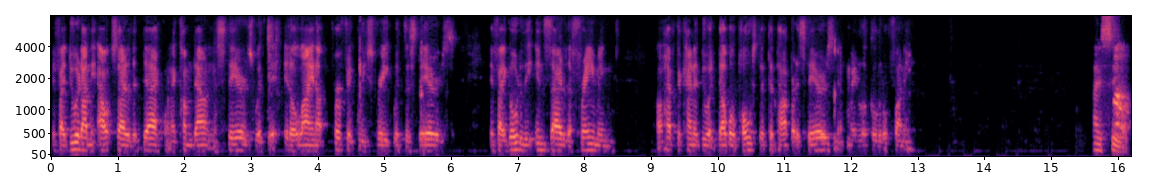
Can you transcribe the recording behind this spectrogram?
if I do it on the outside of the deck, when I come down the stairs with it, it'll line up perfectly straight with the stairs. If I go to the inside of the framing, I'll have to kind of do a double post at the top of the stairs and it might look a little funny. I see. Well,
